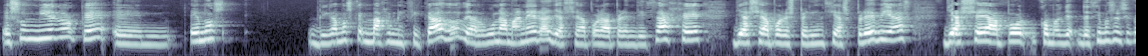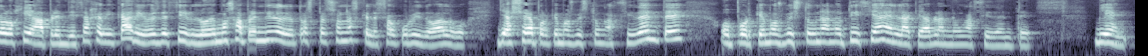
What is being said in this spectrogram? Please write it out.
es un miedo que eh, hemos digamos que magnificado de alguna manera, ya sea por aprendizaje, ya sea por experiencias previas, ya sea por, como decimos en psicología, aprendizaje vicario, es decir, lo hemos aprendido de otras personas que les ha ocurrido algo, ya sea porque hemos visto un accidente o porque hemos visto una noticia en la que hablan de un accidente. Bien,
